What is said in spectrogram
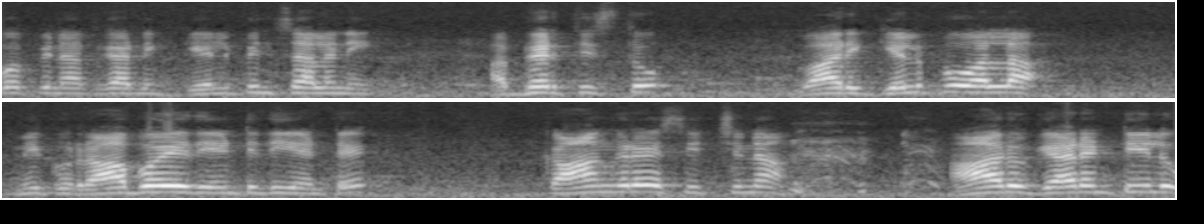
గోపీనాథ్ గారిని గెలిపించాలని అభ్యర్థిస్తూ వారి గెలుపు వల్ల మీకు రాబోయేది ఏంటిది అంటే కాంగ్రెస్ ఇచ్చిన ఆరు గ్యారంటీలు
